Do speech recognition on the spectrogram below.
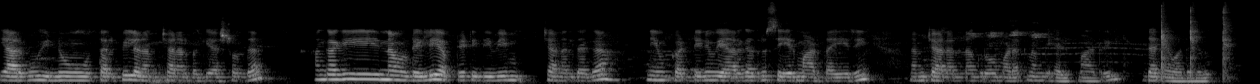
ಯಾರಿಗೂ ಇನ್ನೂ ತಲುಪಿಲ್ಲ ನಮ್ಮ ಚಾನಲ್ ಬಗ್ಗೆ ಅಷ್ಟೊಂದು. ಹಾಗಾಗಿ ನಾವು ಡೈಲಿ ಅಪ್ಡೇಟ್ ಇದ್ದೀವಿ ಚಾನಲ್ದಾಗ ನೀವು ಕಂಟಿನ್ಯೂ ಯಾರಿಗಾದರೂ ಸೇರ್ ಮಾಡ್ತಾ ಇರಿ. ನಮ್ಮ ಚಾನಲ್ನ ಗ್ರೋ ಮಾಡೋಕ್ಕೆ ನಮಗೆ ಹೆಲ್ಪ್ ಮಾಡಿರಿ. ಧನ್ಯವಾದಗಳು.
